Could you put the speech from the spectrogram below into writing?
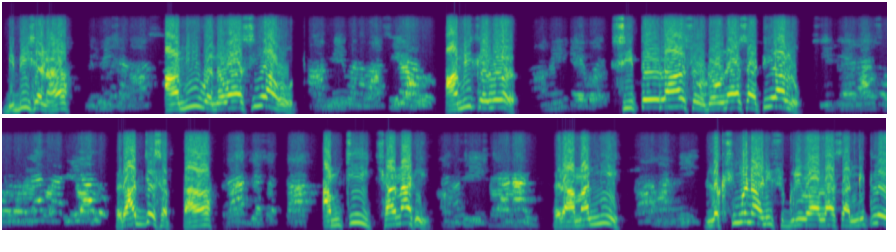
बिभीषणा आम्ही वनवासी आहोत. आम्ही केवळ सीतेला सोडवण्यासाठी आलो. सीतेला सोडवण्यासाठी आलो. राज्य सत्ता राज्य सत्ता. आमची इच्छा नाही. रामांनी लक्ष्मण आणि सुग्रीवाला सांगितले.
